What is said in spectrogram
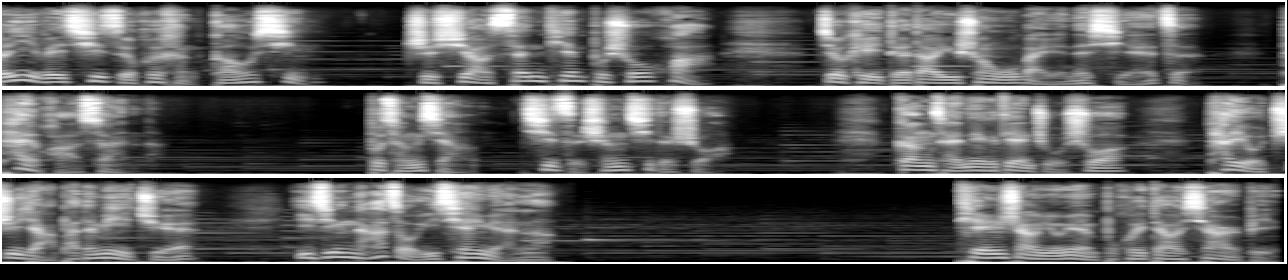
本以为妻子会很高兴，只需要三天不说话，就可以得到一双五百元的鞋子，太划算了。不曾想，妻子生气地说：“刚才那个店主说他有治哑巴的秘诀，已经拿走一千元了。”天上永远不会掉馅儿饼，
